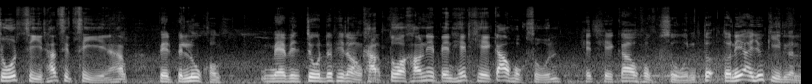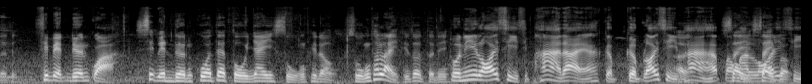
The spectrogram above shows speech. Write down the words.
จูด4ทับ14 นะครับ เป็นเป็นลูกของแม่เป็นจูดด้วยพี่น้องคครัรับ บ ตัวเขานี่เป็น HK 960 HK 960ตัวตัวนี้อายุกี่เดือนเลยเนี่ย11 เดือนกว่า 11 เดือนกว่าแต่ตัวใหญ่สูงพี่น้อง สูงเท่าไหร่พี่ต้นตัวนี้ ตัวนี้ 145 ได้นะเกือบเกือบ145 ครับ ประมาณ ใส่ใส่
